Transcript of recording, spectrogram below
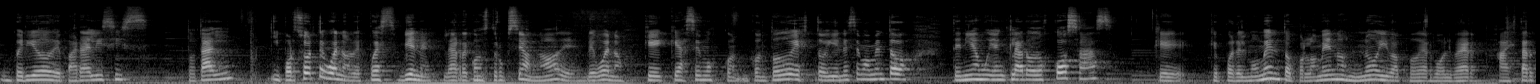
un periodo de parálisis total. Y por suerte, bueno, después viene la reconstrucción, ¿no? De, bueno, ¿qué, ¿qué, hacemos con, con, todo esto? Y en ese momento tenía muy en claro dos cosas, que, que por el momento, por lo menos, no iba a poder volver a estar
